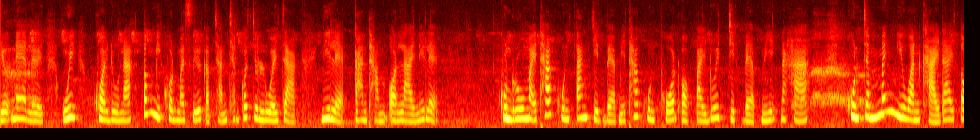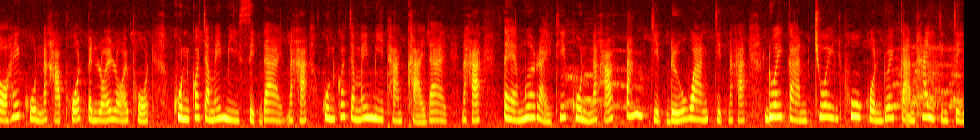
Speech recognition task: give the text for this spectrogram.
เยอะแน่เลย อุ้ยคอยดูนะ ต้องมีคนมาซื้อกับฉัน ฉันก็จะรวยจากนี่แหละ การทำออนไลน์นี่แหละ คุณรู้ไหมถ้าคุณตั้งจิตแบบนี้ ถ้าคุณโพสต์ออกไปด้วยจิตแบบนี้นะคะ คุณจะไม่มีวันขายได้ต่อให้คุณนะคะ โพสต์เป็นร้อยร้อยๆโพสต์ คุณก็จะไม่มีสิทธิ์ได้นะคะ คุณก็จะไม่มีทางขายได้นะคะ แต่เมื่อไหร่ที่คุณนะคะ ตั้งจิตหรือวางจิตนะคะ ด้วยการช่วยผู้คนด้วยการให้จริง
